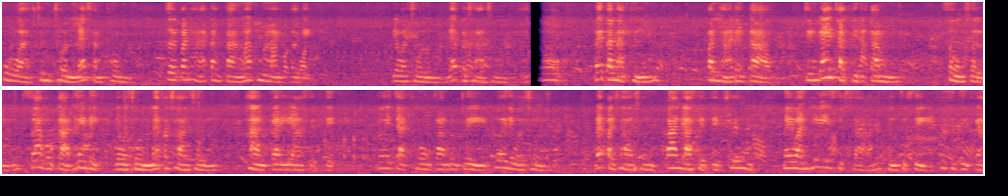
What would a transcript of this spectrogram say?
ครัวชุมชนและสังคม เกิดปัญหาต่างๆ มากมายต่อเด็ก เยาวชนและประชาชนโลกได้ตระหนักถึงปัญหาดังกล่าว จึงได้จัดกิจกรรมส่งเสริมสร้างโอกาสให้เด็กเยาวชนและประชาชนห่างไกลยาเสพติด โดยจัดโครงการดนตรีเพื่อเยาวชน และประชาชนต้านยาเสพติดขึ้น ในวันที่ 13 ถึง 14 พฤศจิกา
